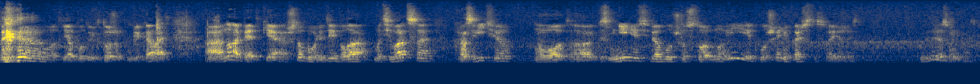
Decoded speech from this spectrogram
вот, я буду их тоже публиковать. А, но опять-таки, чтобы у людей была мотивация к развитию, вот, э, к изменению себя в лучшую сторону и к улучшению качества своей жизни. Благодарю за внимание.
